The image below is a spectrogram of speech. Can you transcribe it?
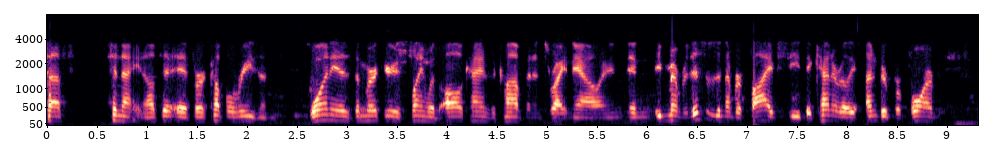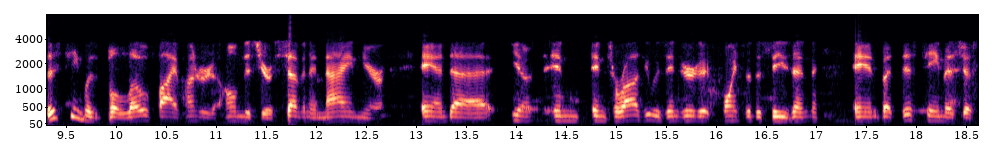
tough tonight. And I'll tell you, for a couple reasons. One is the Mercury is playing with all kinds of confidence right now. And, and remember, this was a number five seed that kind of really underperformed. This team was below 500 at home this year, seven and nine here. And uh, you know, in in Taurasi was injured at points of the season, and but this team has just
